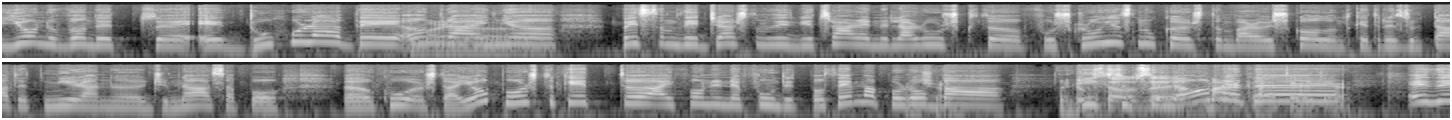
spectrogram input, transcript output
jo në vendet e duhura dhe ëndrra e një 15-16 vjeçare në Larush këtë Fushë-Krujës nuk është të mbaroj shkollën të ketë rezultate të mira në gjimnaz apo ku është ajo, po është të ketë iPhone-in e fundit po them apo rroba XY edhe edhe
